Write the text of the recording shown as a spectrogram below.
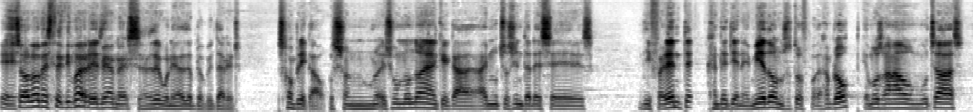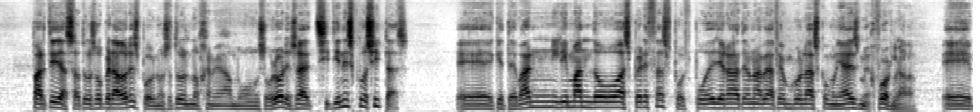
eh, Solo de este tipo de reuniones. De comunidades de propietarios. Es complicado. pues es un mundo en el que hay muchos intereses diferentes. Gente tiene miedo. Nosotros, por ejemplo, hemos ganado muchas partidas a otros operadores porque nosotros no generamos olores. O sea, si tienes cositas eh, que te van limando asperezas, pues puede llegar a tener una relación con las comunidades mejor. Claro. Eh,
